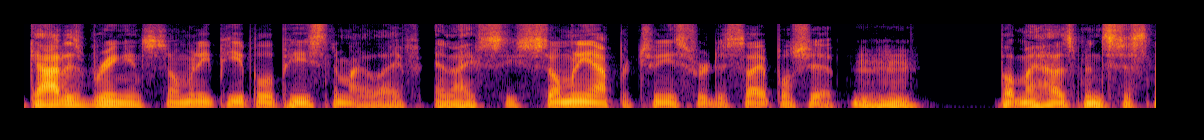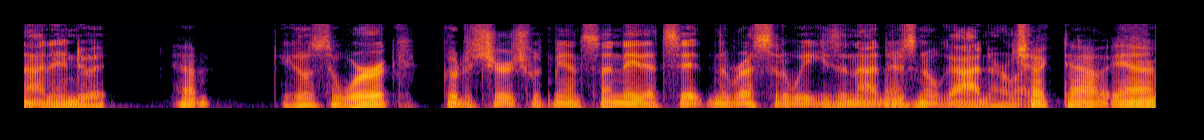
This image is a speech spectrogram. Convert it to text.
God is bringing so many people of peace into my life, and I see so many opportunities for discipleship, hmm but my husband's just not into it. Yep. He goes to work, go to church with me on Sunday. That's it. And the rest of the week is not. There's no God in our life Checked out. Yeah.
